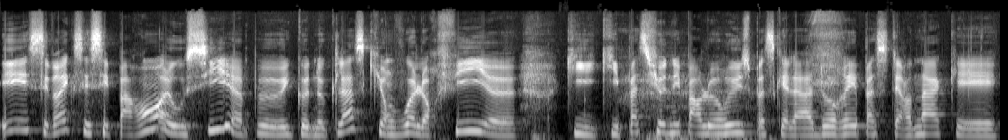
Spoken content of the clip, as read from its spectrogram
Et c'est vrai que c'est ses parents, eux aussi, un peu iconoclastes, qui envoient leur fille, euh, qui, est passionnée par le russe parce qu'elle a adoré Pasternak et,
